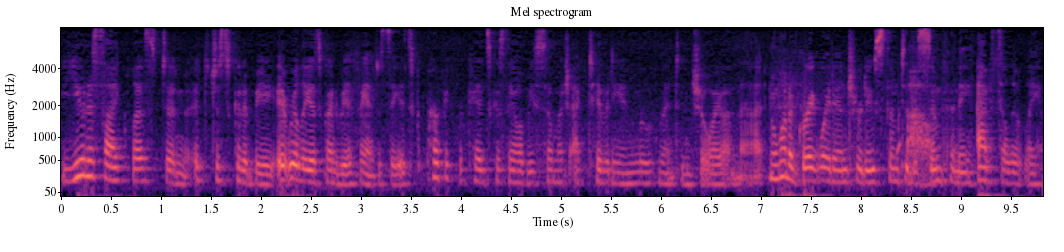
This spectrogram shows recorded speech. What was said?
unicyclists, and it's just going to be, it really is going to be a fantasy. It's perfect for kids because there will be so much activity and movement and joy on that. And what a great way to introduce them to the Oh, symphony. Absolutely,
